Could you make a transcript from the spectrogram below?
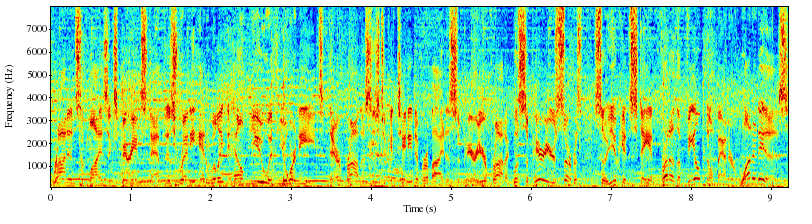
Rod End Supply's experienced staff is ready and willing to help you with your needs. Their promise is to continue to provide a superior product with superior service so you can stay in front of the field no matter what it is.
